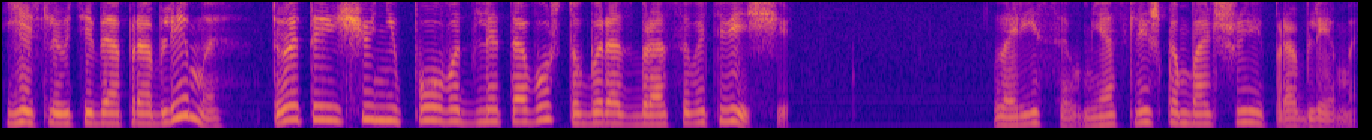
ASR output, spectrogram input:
Если у тебя проблемы, то это еще не повод для того, чтобы разбрасывать вещи. Лариса, у меня слишком большие проблемы.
